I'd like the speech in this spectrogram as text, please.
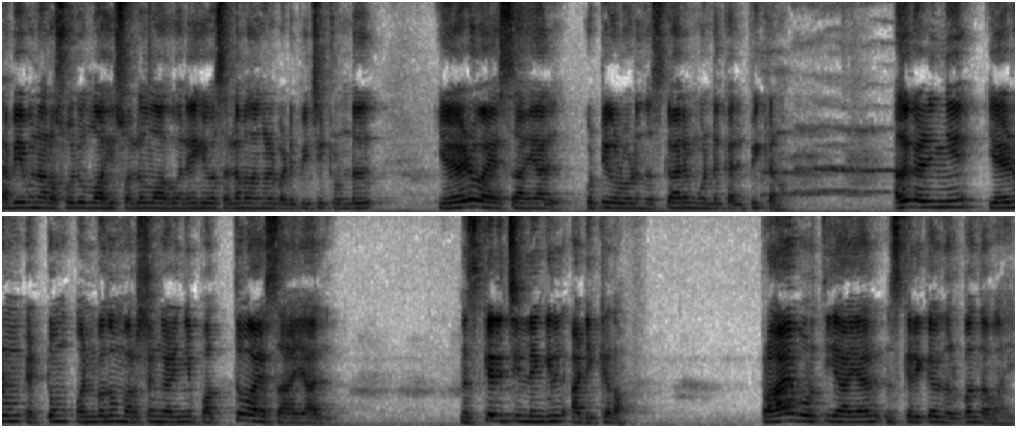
ഹബീബുന റസൂലുല്ലാഹി സ്വല്ലല്ലാഹു അലൈഹി വസല്ലമ തങ്ങൾ പഠിപ്പിച്ചിട്ടുണ്ട്. ഏഴ് വയസ്സായാൽ കുട്ടികളോട് നിസ്കാരം കൊണ്ട് കൽപ്പിക്കണം. അത് കഴിഞ്ഞ് ഏഴും എട്ടും ഒൻപതും വർഷം കഴിഞ്ഞ് പത്ത് വയസ്സായാൽ നിസ്കരിച്ചില്ലെങ്കിൽ അടിക്കണം. പ്രായപൂർത്തിയായാൽ നിസ്കരിക്കൽ നിർബന്ധമായി.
